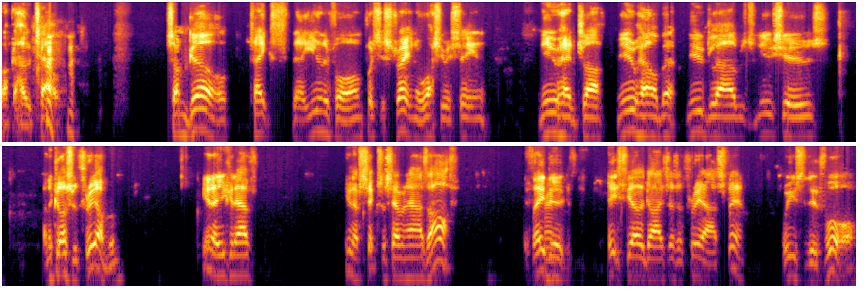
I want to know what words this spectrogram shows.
like a hotel. Some girl takes their uniform, puts it straight in the washing machine, new headcloth, new helmet, new gloves, new shoes. And of course, with three of them, you know, you can have you can have six or seven hours off. If they right. do, each the other guys does a three hour stint. We used to do four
